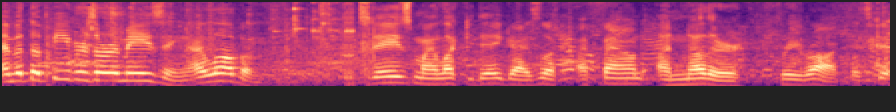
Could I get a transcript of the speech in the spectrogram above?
And but the beavers are amazing. I love them. Today's my lucky day, guys. Look, I found another free rock. Let's get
